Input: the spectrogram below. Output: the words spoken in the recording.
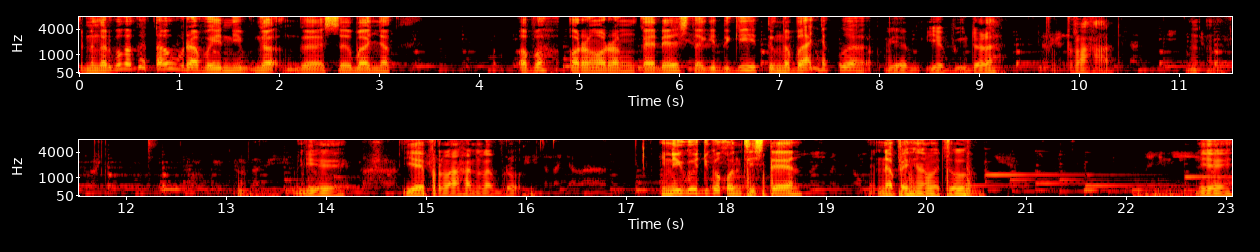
Pendengar gue kagak tahu berapa ini. Nggak nggak sebanyak apa orang-orang kayak Desta gitu gitu nggak banyak gua. Ya ya udahlah. Perlahan. Gue bilang tadi iya. Iya perlahan lah bro. Ini gue juga konsisten. Kenapa kenapa tuh Gopar nih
